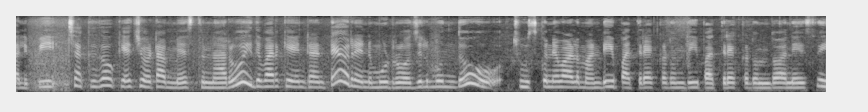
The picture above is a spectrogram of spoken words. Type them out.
కలిపి చక్కగా ఒకే చోట అమ్మేస్తున్నారు. ఇదివరకు ఏంటంటే రెండు మూడు రోజుల ముందు చూసుకునే వాళ్ళం అండి ఈ పత్రి ఎక్కడుంది ఈ పత్రి ఎక్కడుందో అనేసి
